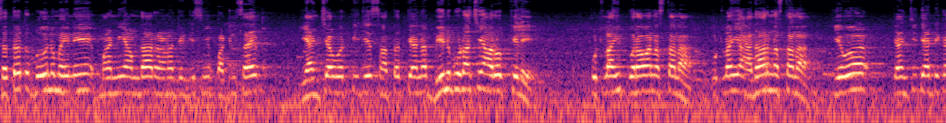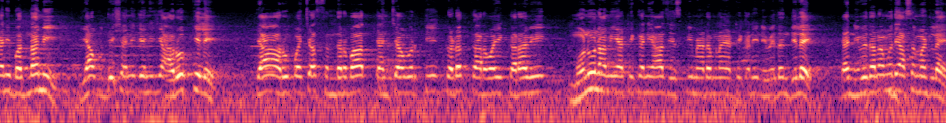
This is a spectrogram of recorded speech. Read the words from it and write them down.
सतत दोन महिने माननीय आमदार राणा जगजितसिंह पाटील साहेब यांच्यावरती जे सातत्यानं बिनबुडाचे आरोप केले कुठलाही पुरावा नसताना कुठलाही आधार नसताना केवळ त्यांची त्या ठिकाणी बदनामी या उद्देशाने त्यांनी जे आरोप केले त्या आरोपाच्या संदर्भात त्यांच्यावरती कडक कारवाई करावी म्हणून आम्ही या ठिकाणी आज एस पी मॅडमना या ठिकाणी निवेदन दिलंय. त्या निवेदनामध्ये असं म्हटलंय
